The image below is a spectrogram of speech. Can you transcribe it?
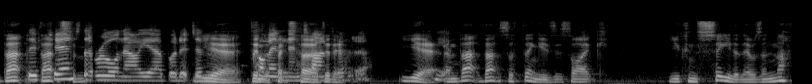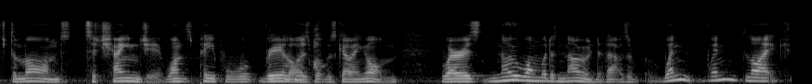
that they've changed the rule now, yeah, but it didn't. Yeah, didn't affect her, did it? Her. Yeah, yeah, and that that's the thing is, it's like you can see that there was enough demand to change it once people realised mm-hmm. what was going on Whereas no one would have known that that was a, when when like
